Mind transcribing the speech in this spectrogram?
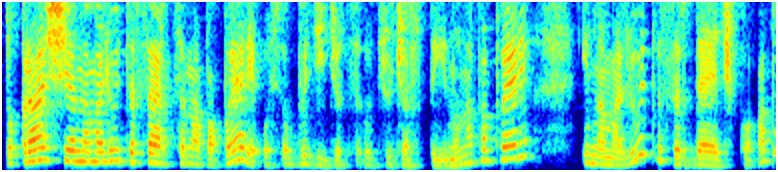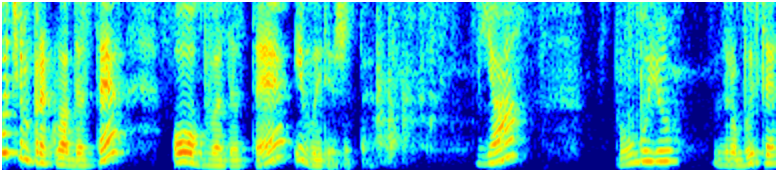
то краще намалюйте серце на папері, ось обведіть оце, оцю частину на папері і намалюйте сердечко, а потім прикладете, обведете і виріжете. Я спробую зробити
